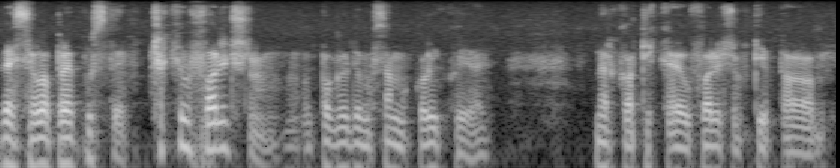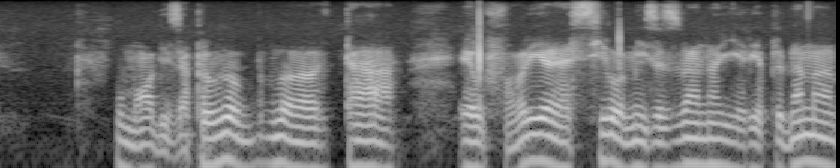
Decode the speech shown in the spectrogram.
veselo prepuste. Čak i euforično. Pogledamo samo koliko je narkotika euforičnog tipa u modi. Zapravo ta euforija je silom izazvana jer je pred nama,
